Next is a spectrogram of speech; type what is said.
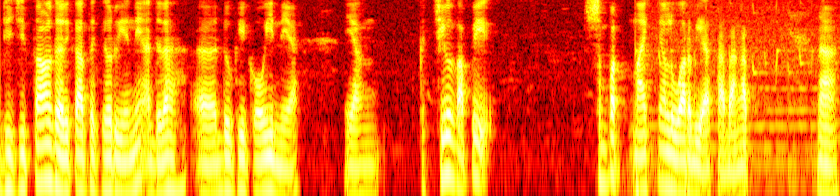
digital dari kategori ini adalah uh, Dogecoin ya, yang kecil tapi sempat naiknya luar biasa banget. Nah,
